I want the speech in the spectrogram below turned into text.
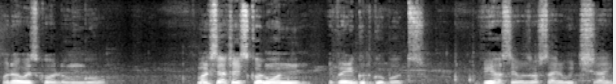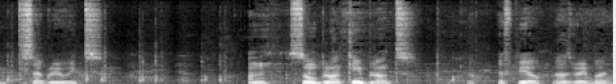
what I was called Ungo. Manchester actually scored one a very good goal, but VRC was offside, which I disagree with. And some blunt came blunt. FPL, that was very bad.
